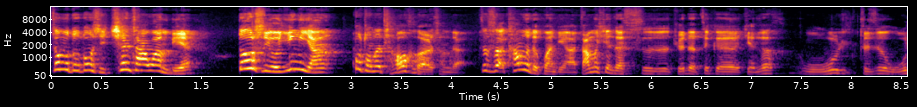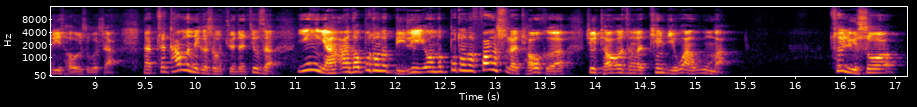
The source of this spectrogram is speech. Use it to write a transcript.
这么多东西千差万别，都是由阴阳不同的调和而成的。这是他们的观点啊，咱们现在是觉得这个简直无，这是无厘头，是不是？那在他们那个时候觉得就是阴阳按照不同的比例，用不同的方式来调和，就调和成了天地万物嘛。翠缕说：“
